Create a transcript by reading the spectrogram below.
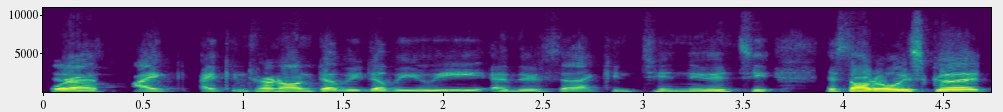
Whereas yeah. I, I can turn on WWE and there's that continuity. It's not always good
